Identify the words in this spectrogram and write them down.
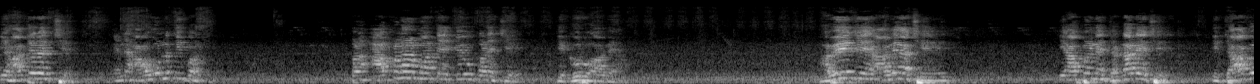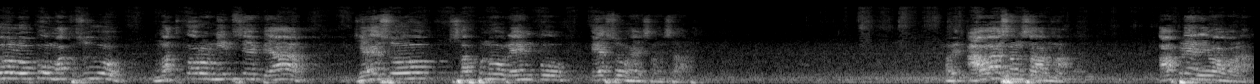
એ હાજર જ છે. એને આવવું નથી પડતું. પણ આપણા માટે કેવું પડે છે કે ગુરુ આવ્યા. હવે જે આવ્યા છે, એ આપણને જગાડે છે કે જાગો લોકો, મત સુવો મત કરો સે પ્યાર. જૈસો સપનો રેનકો, એસો હૈ સંસાર. હવે આવા સંસારમાં આપણે રહેવાવાળા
